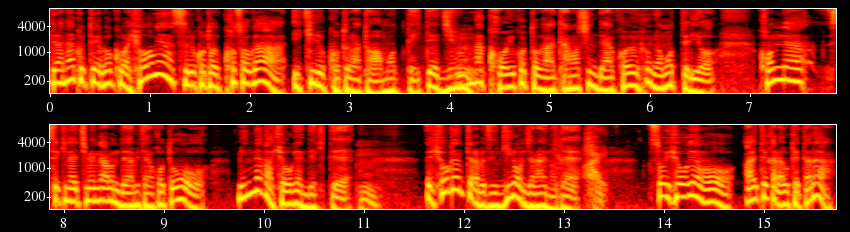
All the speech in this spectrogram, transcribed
ではなくて僕は表現することこそが生きることだとは思っていて自分がこういうことが楽しいんだよこういうふうに思ってるよ。こんな素敵な一面があるんだよみたいなことをみんなが表現できて、で表現ってのは別に議論じゃないのではい。そういう表現を相手から受けたら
